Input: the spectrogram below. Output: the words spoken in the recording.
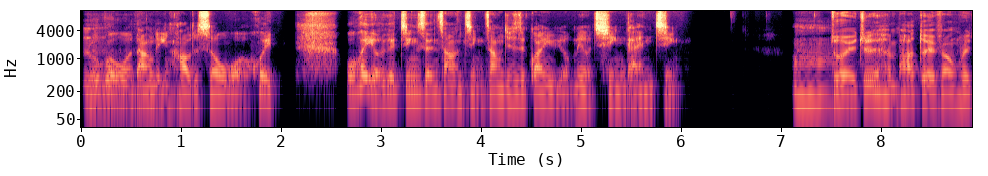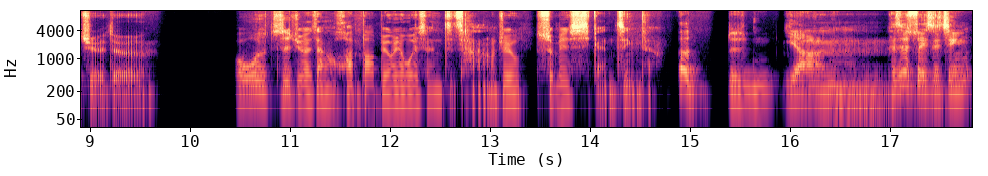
如果我当零号的时候，我会我会有一个精神上的紧张，就是关于有没有清干净。嗯，对，就是很怕对方会觉得，我我只是觉得这样很环保，不用用卫生纸擦，就顺便洗干净这样。呃。嗯呀，可是随时清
